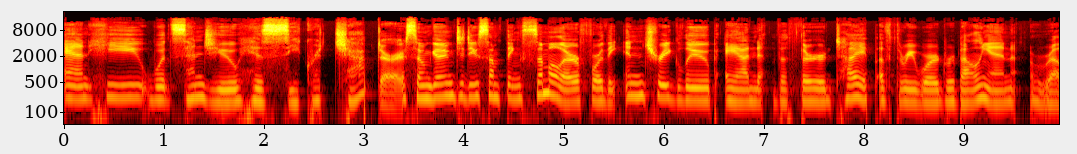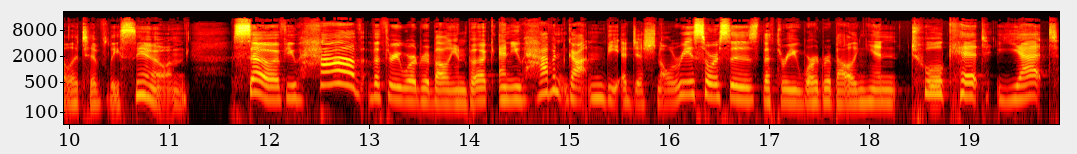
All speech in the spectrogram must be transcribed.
and he would send you his secret chapter. So I'm going to do something similar for the intrigue loop and the third type of three word rebellion relatively soon. So, if you have the Three Word Rebellion book and you haven't gotten the additional resources, the Three Word Rebellion toolkit yet,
